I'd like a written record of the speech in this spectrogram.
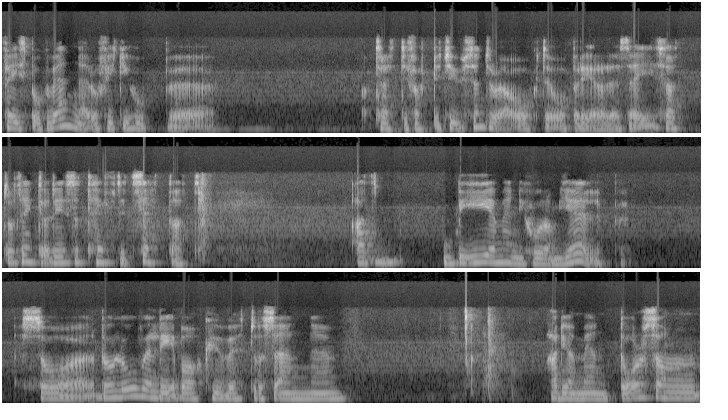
Facebook-vänner och fick ihop uh, 30-40 000 tror jag och åkte och opererade sig. Så att, då tänkte jag det är så ett häftigt sätt att att be människor om hjälp. Så då låg väl det i bakhuvudet och sen eh, hade jag en mentor som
